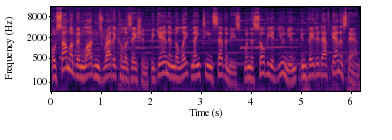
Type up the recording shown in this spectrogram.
Osama bin Laden's radicalization began in the late 1970s when the Soviet Union invaded Afghanistan.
